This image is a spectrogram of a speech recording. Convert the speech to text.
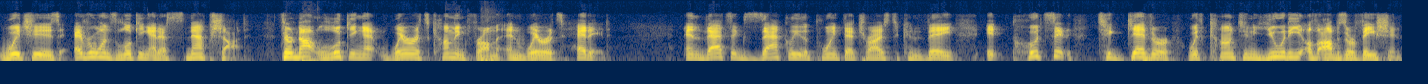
which is everyone's looking at a snapshot. They're not looking at where it's coming from and where it's headed. And that's exactly the point that tries to convey. It puts it together with continuity of observation.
